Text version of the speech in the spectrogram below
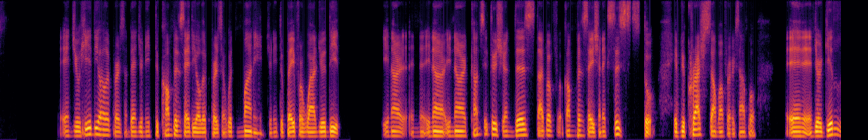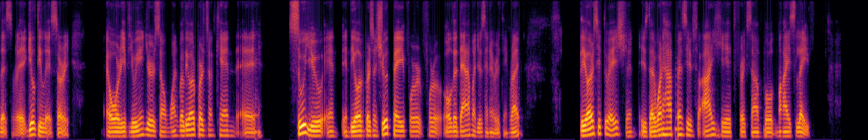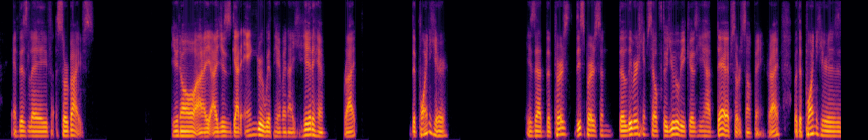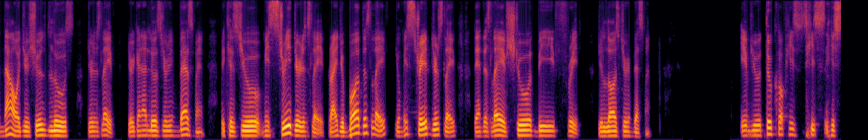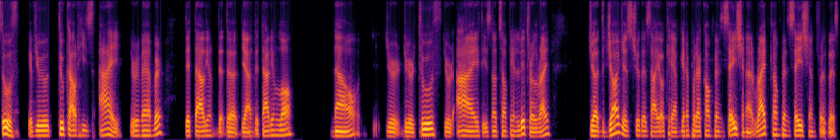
and you hit the other person, then you need to compensate the other person with money. You need to pay for what you did. In our in, in our in our constitution this type of compensation exists too. If you crush someone for example and you're guiltless guilty less sorry or if you injure someone well the other person can uh, sue you and, and the other person should pay for for all the damages and everything right the other situation is that what happens if I hit, for example, my slave and the slave survives? You know, I, I just got angry with him and I hit him, right? The point here is that the person this person delivered himself to you because he had debts or something right but the point here is now you should lose your slave you're gonna lose your investment because you mistreat your slave right? You bought the slave you mistreat your slave then the slave should be freed. You lost your investment. If you took off his his his tooth if you took out his eye you remember the talion the, the yeah the talion law? Now your your tooth your eye is not something literal right? The judges should decide okay i'm going to put a compensation a right compensation for this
